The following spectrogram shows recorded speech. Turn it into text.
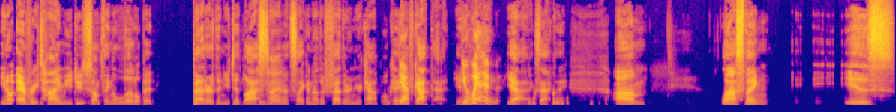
you know every time you do something a little bit better than you did last time it's like another feather in your cap okay Mm-hmm. Yep. i've got that You know, win. yeah exactly um last thing is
